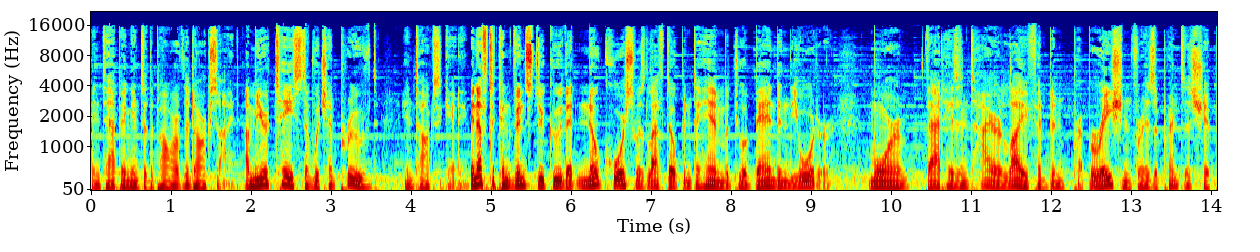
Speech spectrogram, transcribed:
in tapping into the power of the dark side, a mere taste of which had proved intoxicating. Enough to convince Dooku that no course was left open to him but to abandon the Order, more that his entire life had been preparation for his apprenticeship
